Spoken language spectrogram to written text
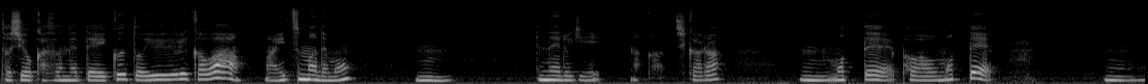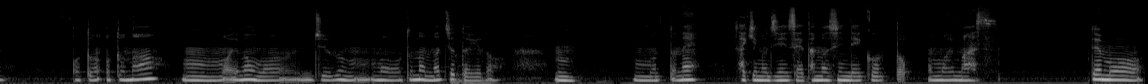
年を重ねていくというよりかは、まあ、いつまでも、うん、エネルギーなんか力、うん、持ってパワーを持って、うん、大人、うん、もう今も十分もう大人になっちゃったけど、うん、もっとね先の人生楽しんでいこうと思います。でも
